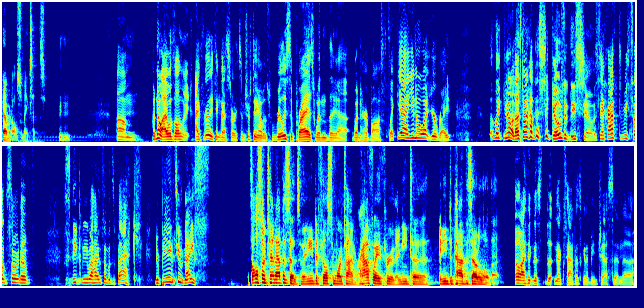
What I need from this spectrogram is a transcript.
That would also make sense. Um, but no, I was all like, I really think that story's interesting. I was really surprised when the uh, when her boss was like, "Yeah, you know what? You're right." I was like, "No, that's not how this shit goes in these shows. There has to be some sort of sneaking behind someone's back. You're being too nice." It's also 10 episodes, so they need to fill some more time. We're halfway through. They need to they need to pad this out a little bit. Oh, I think this the next half is going to be Jess and uh,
